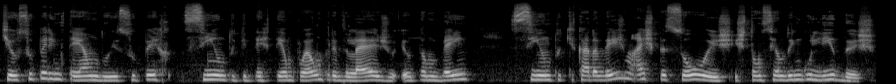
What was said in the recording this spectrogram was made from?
que eu super entendo e super sinto que ter tempo é um privilégio, eu também sinto que cada vez mais pessoas estão sendo engolidas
